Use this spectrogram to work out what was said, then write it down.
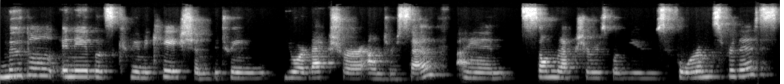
Moodle enables communication between your lecturer and yourself, and some lecturers will use forums for this.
